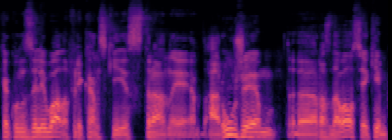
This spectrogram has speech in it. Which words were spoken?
как он заливал африканские страны страны оружием, э, раздавал всяким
